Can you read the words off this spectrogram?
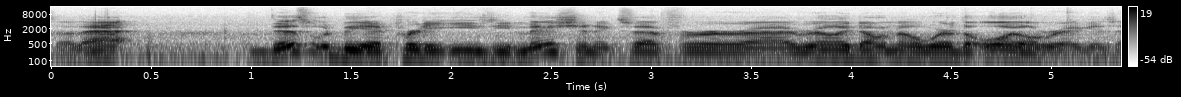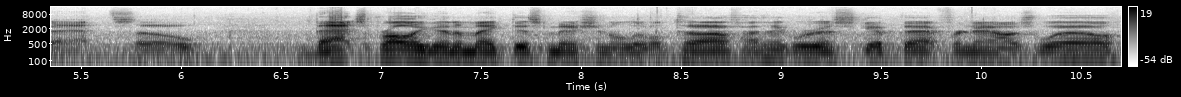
So that this would be a pretty easy mission, except for uh, I really don't know where the oil rig is at. So that's probably going to make this mission a little tough. I think we're going to skip that for now as well.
